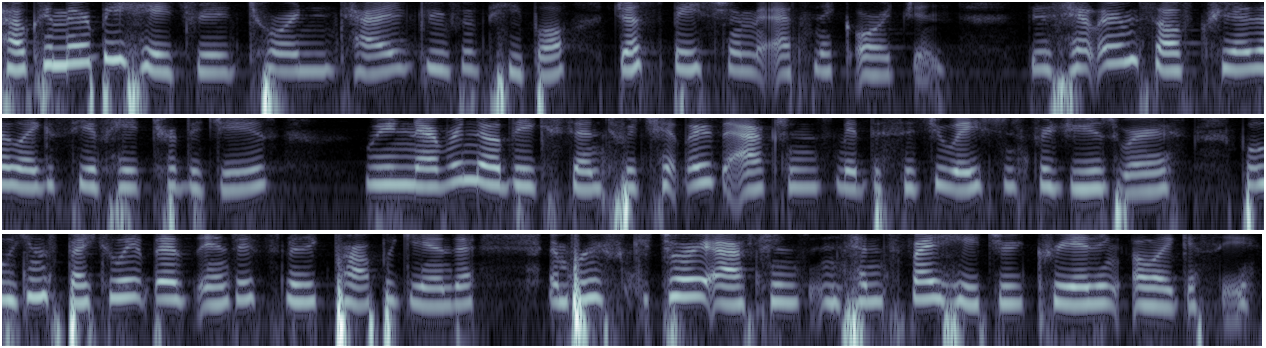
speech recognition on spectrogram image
How can there be hatred toward an entire group of people just based on their ethnic origin? Did Hitler himself create a legacy of hate toward the Jews? We never know the extent to which Hitler's actions made the situation for Jews worse, but we can speculate that his anti Semitic propaganda and persecutory actions intensified hatred, creating a legacy.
